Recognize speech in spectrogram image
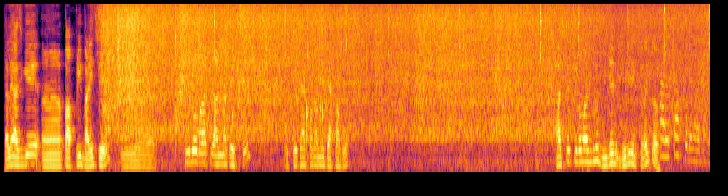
তাহলে আজকে পাপড়ি বাড়িতে চুনো মাছ রান্না করছে। সেটা এখন আমি দেখাবো। আজকে চুনো মাছগুলো ভিজে ভেজে দিচ্ছে তাই তো? হালকা করে ভাজবো।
